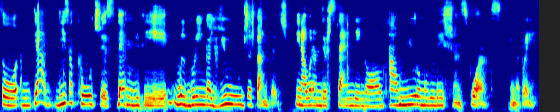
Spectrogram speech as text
So um, yeah these approaches definitely will bring a huge advantage in our understanding of how neuromodulations works in the brain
